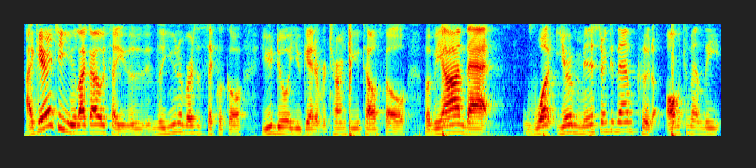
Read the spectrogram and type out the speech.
I guarantee you, like I always tell you, the, the universe is cyclical. You do it, you get it returned to you tenfold. But beyond that, what you're ministering to them could ultimately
